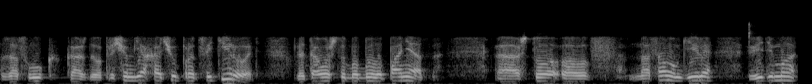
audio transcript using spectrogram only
заслуг каждого. Причем я хочу процитировать, для того, чтобы было понятно, э, что э, на самом деле, видимо,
